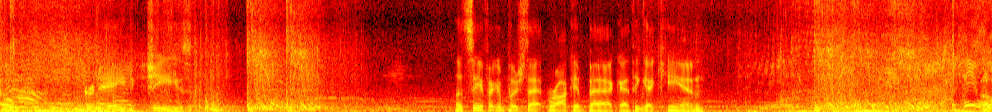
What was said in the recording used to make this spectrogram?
Oh, grenade. Jeez. Let's see if I can push that rocket back. I think I can. Need oh.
